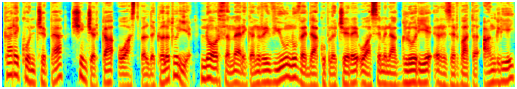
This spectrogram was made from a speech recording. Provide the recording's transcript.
care concepea și încerca o astfel de călătorie. North American Review nu vedea cu plăcere o asemenea glorie rezervată Angliei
